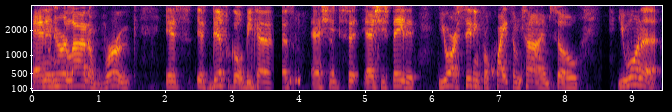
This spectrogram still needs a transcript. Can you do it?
And in her line of work, is is difficult because as she as she stated, you are sitting for quite some time. So you want to,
